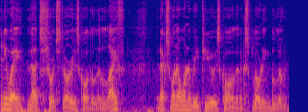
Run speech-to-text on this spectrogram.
Anyway, that short story is called A Little Life. The next one I want to read to you is called An Exploding Balloon.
